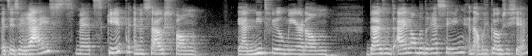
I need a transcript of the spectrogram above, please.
Het is rijst met kip en een saus van ja, niet veel meer dan duizend eilanden dressing en abrikozen jam.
